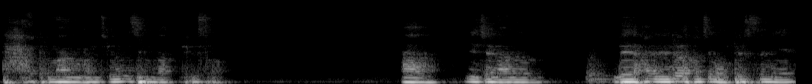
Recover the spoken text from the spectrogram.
다 도망한 줄 생각해서 아 이제 나는 내 할 일을 하지 못했으니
